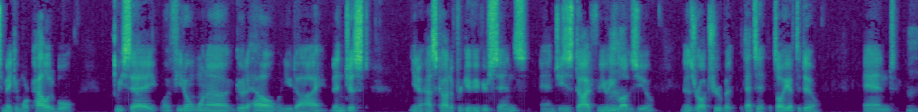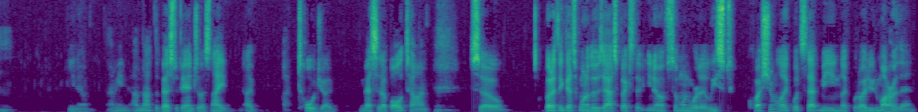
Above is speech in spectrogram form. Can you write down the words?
to make it more palatable, we say, well, if you don't want to go to hell when you die, then just, you know, ask God to forgive you of your sins. And Jesus died for you and he Mhm. loves you. And those are all true, but that's it. That's all you have to do. And Mhm. you know, I mean, I'm not the best evangelist, and I, I, I told you I mess it up all the time. Mhm. So, but I think that's one of those aspects that you know, if someone were to at least question, like, what's that mean? Like, what do I do tomorrow then?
